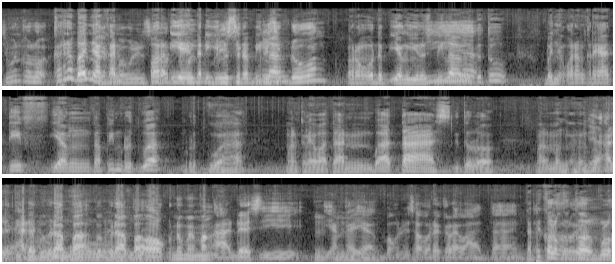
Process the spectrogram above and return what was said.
cuman kalau Karena banyak kan orang iya, yang tadi Yunus sudah bilang. doang orang udah yang Yunus Iya. bilang itu tuh banyak orang kreatif yang tapi menurut gua menurut gua malah kelewatan batas gitu loh. Malah mengganggu ya ada ada beberapa umum. beberapa oknum memang ada sih yang kayak bangunin sahurnya kelewatan. Tapi kalau kalau kalau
